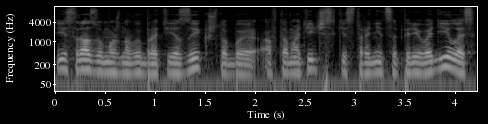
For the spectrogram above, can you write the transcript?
И сразу можно выбрать язык, чтобы автоматически страница переводилась.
